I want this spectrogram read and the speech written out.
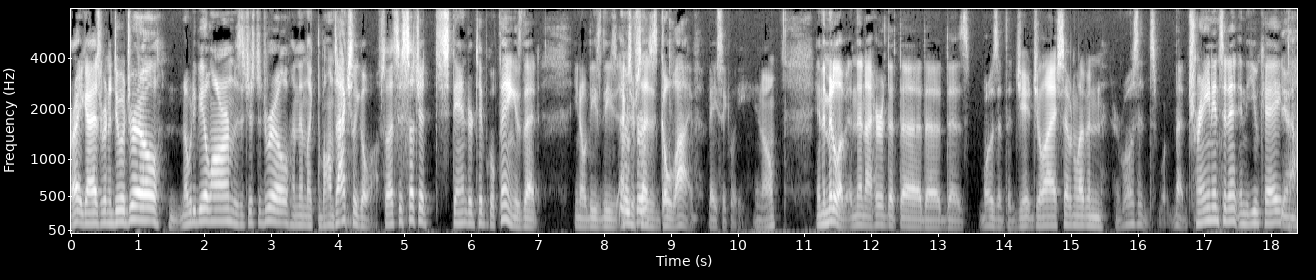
all right, guys, we're going to do a drill. Nobody be alarmed. This is just a drill. And then, like, the bombs actually go off. So that's just such a standard, typical thing is that, you know, these, these exercises go live, basically, you know, in the middle of it. And then I heard that the, the, the, what was it, the J- July 7 11, or what was it, that train incident in the UK? yeah,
